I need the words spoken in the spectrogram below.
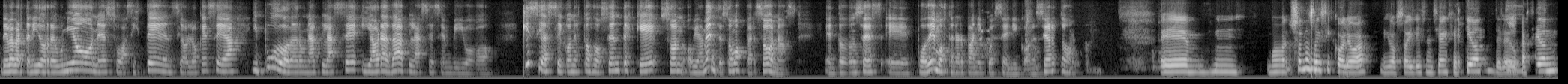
debe haber tenido reuniones o asistencia o lo que sea, y pudo dar una clase y ahora da clases en vivo. ¿Qué se hace con estos docentes que son, obviamente, somos personas? Entonces, eh, podemos tener pánico escénico, ¿no es cierto? Eh, mm, bueno, yo no soy psicóloga, digo, soy licenciada en gestión de la educación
